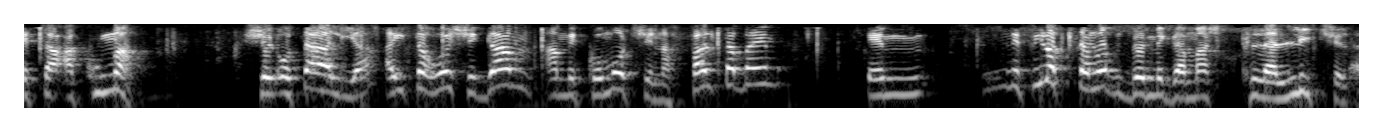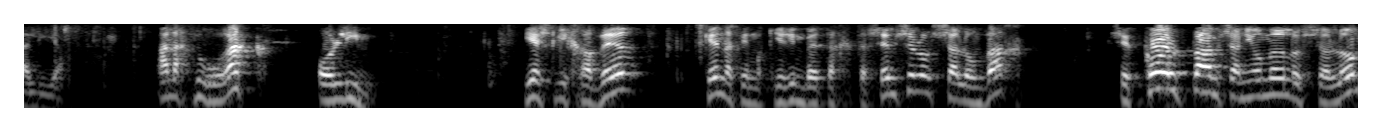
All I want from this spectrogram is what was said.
את העקומה של אותה עלייה, היית רואה שגם המקומות שנפלת בהם הם נפילות קטנות במגמה כללית של עלייה. אנחנו רק עולים. יש לי חבר, כן, אתם מכירים בטח את השם שלו, שלום וך, שכל פעם שאני אומר לו שלום,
